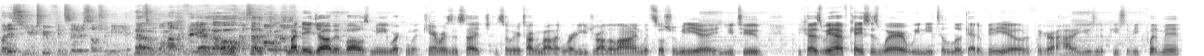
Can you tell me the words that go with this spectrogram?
But is YouTube considered social media? That's Oh, a whole gosh. nother video. That's a whole That's a whole other- My day job involves me working with cameras and such, and so we were talking about like where do you draw the line with social media and YouTube, because we have cases where we need to look at a video to figure out how to use a piece of equipment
